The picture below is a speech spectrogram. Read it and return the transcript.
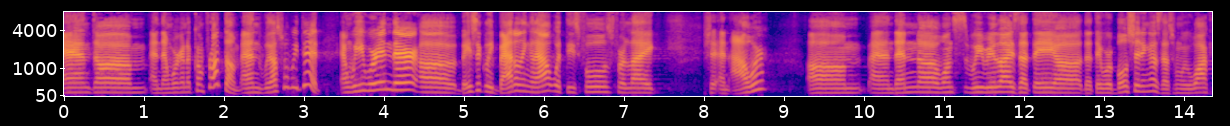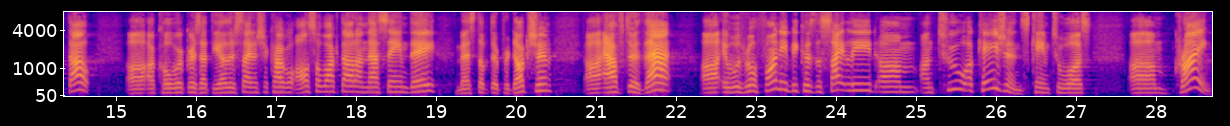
and, um, and then we're going to confront them. And that's what we did. And we were in there uh, basically battling it out with these fools for like an hour. Um, and then uh, once we realized that they, uh, that they were bullshitting us, that's when we walked out. Uh, our coworkers at the other side in Chicago also walked out on that same day, messed up their production. after that, uh, it was real funny because the site lead um, on two occasions came to us um, crying.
